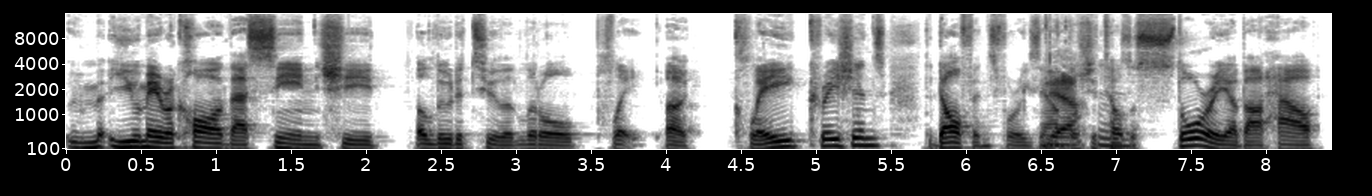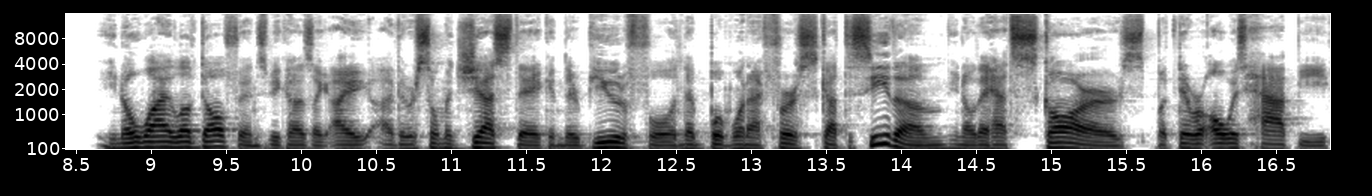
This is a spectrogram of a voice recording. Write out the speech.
You may recall that scene, she alluded to the little play, uh, clay creations, the dolphins, for example. Yeah. She tells a story about how you know why I love dolphins because like I, I they were so majestic and they're beautiful and then but when I first got to see them you know they had scars but they were always happy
